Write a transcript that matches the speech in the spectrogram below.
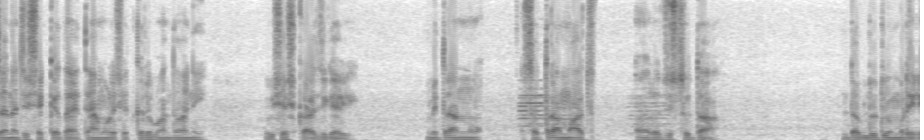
जाण्याची शक्यता आहे. त्यामुळे शेतकरी बांधवांनी विशेष काळजी घ्यावी. मित्रांनो सतरा मार्च रोजीसुद्धा डब्ल्यू टीमुळे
